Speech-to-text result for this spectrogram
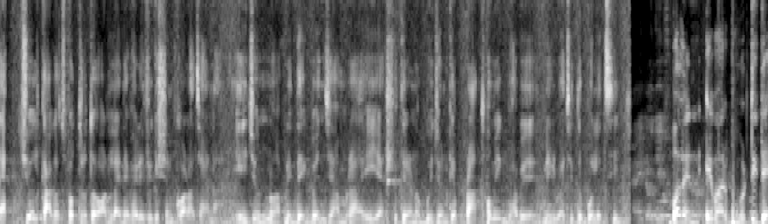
অ্যাকচুয়াল কাগজপত্র তো অনলাইনে ভেরিফিকেশন করা যায় না। এই জন্য আপনি দেখবেন যে আমরা এই একশো তিরানব্বই জনকে প্রাথমিকভাবে নির্বাচিত বলেছি। বলেন, এবার ভর্তিতে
